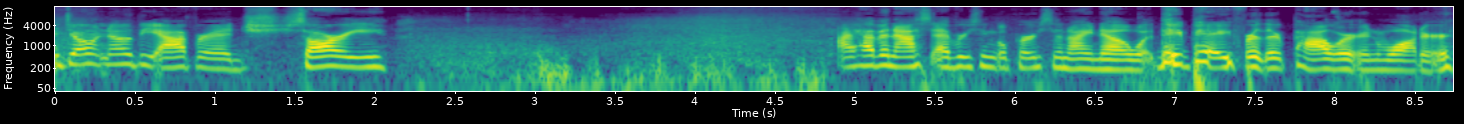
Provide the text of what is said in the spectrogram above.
I don't know the average. Sorry. I haven't asked every single person I know what they pay for their power and water.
